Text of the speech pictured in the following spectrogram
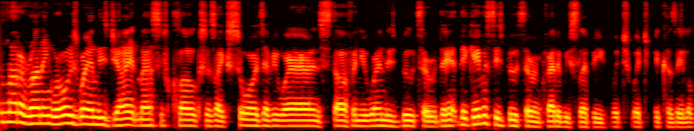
A lot of running. We're always wearing these giant, massive cloaks. There's like swords everywhere and stuff, and you're wearing these boots. That they they gave us these boots that were incredibly slippy, which which because they look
